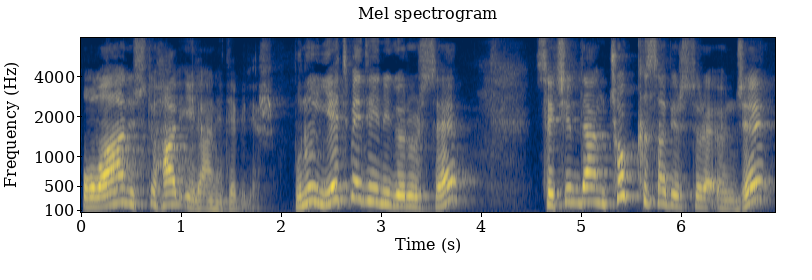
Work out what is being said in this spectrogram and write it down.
olağanüstü hal ilan edebilir. Bunun yetmediğini görürse seçimden çok kısa bir süre önce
